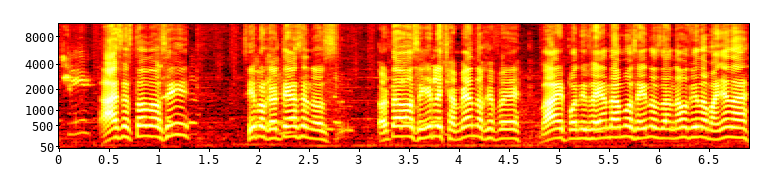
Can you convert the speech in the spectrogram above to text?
sí. Ah, eso es todo, sí. Sí, porque ahorita ya se nos... Ahorita vamos a seguirle chambeando, jefe. Bye, Pony, pues ahí andamos, ahí nos andamos viendo mañana.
